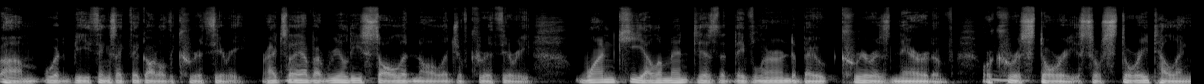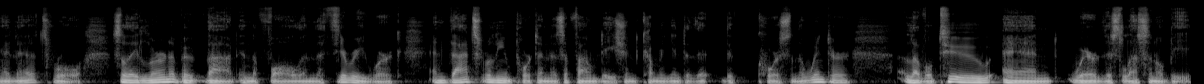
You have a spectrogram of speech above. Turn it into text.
um, would be things like they got all the career theory, right? So they have a really solid knowledge of career theory. One key element is that they've learned about career as narrative or mm-hmm. career stories, so storytelling and its role. So they learn about that in the fall in the theory work, and that's really important as a foundation coming into the, the course in the winter level two and where this lesson will be.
